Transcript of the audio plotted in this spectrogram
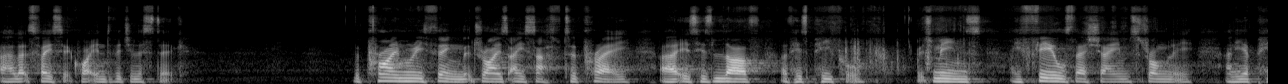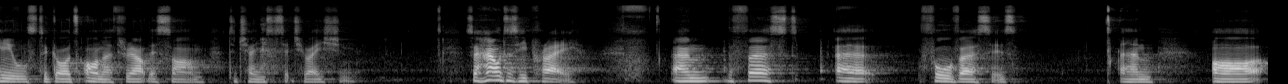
uh, let's face it, quite individualistic. The primary thing that drives Asaph to pray uh, is his love of his people, which means he feels their shame strongly and he appeals to God's honour throughout this psalm to change the situation. So, how does he pray? Um, the first uh, four verses um, are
